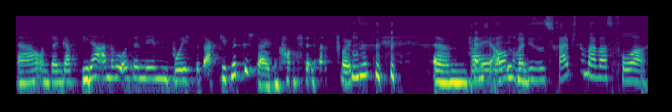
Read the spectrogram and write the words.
Ja, und dann gab es wieder andere Unternehmen, wo ich das aktiv mitgestalten konnte, das Zeugnis. Ähm, Kann weil, ich auch, aber dieses Schreib schon mal was vor.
